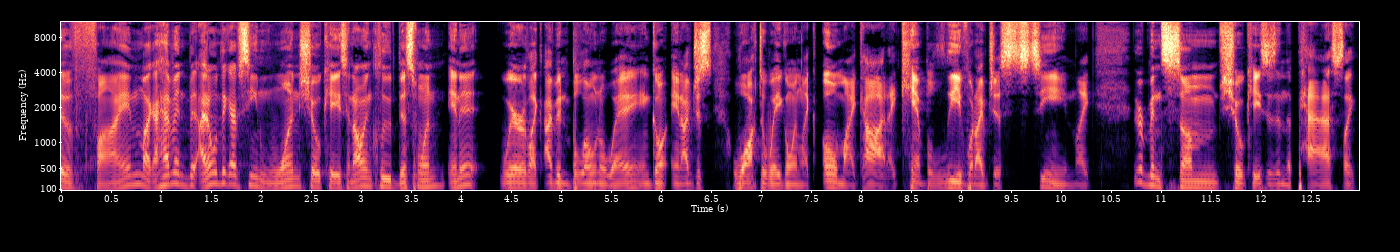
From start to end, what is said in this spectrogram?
of fine. Like I haven't been I don't think I've seen one showcase and I'll include this one in it where like I've been blown away and go and I've just walked away going like, "Oh my god, I can't believe what I've just seen." Like there have been some showcases in the past like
